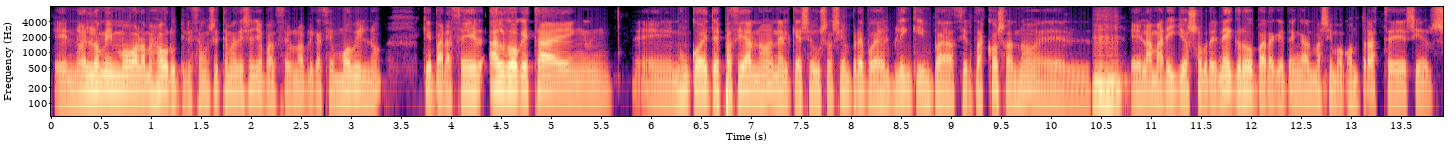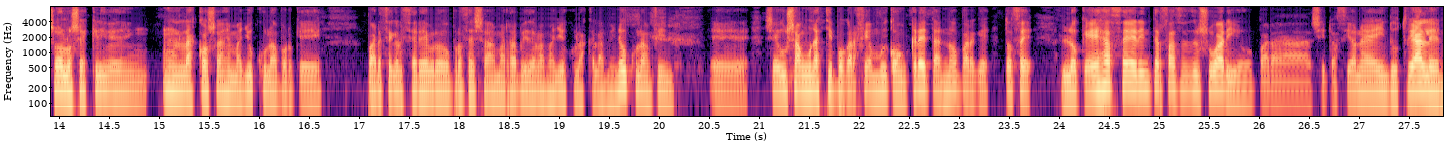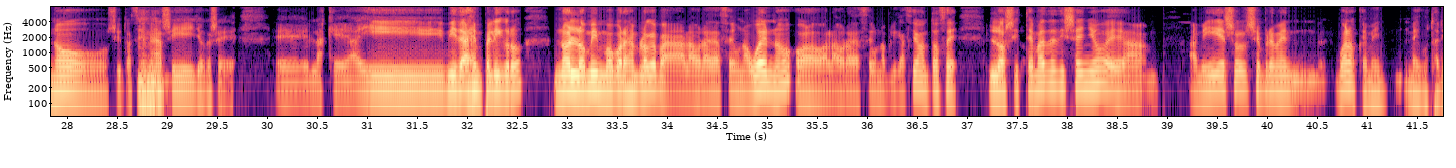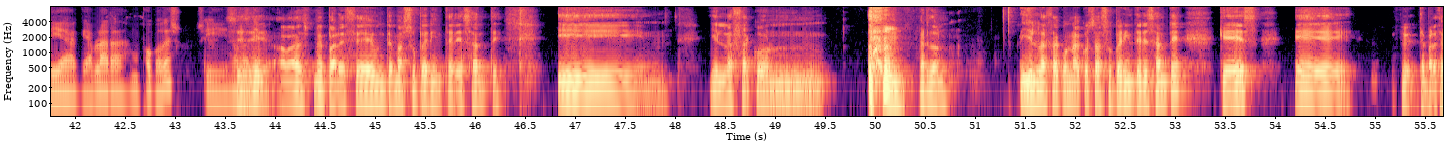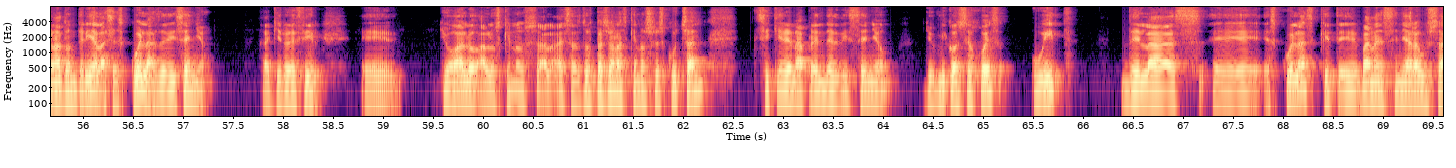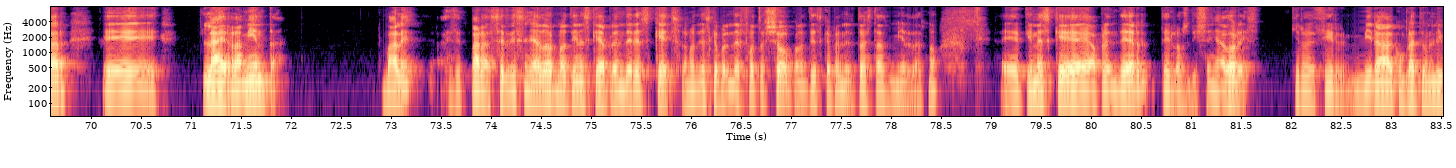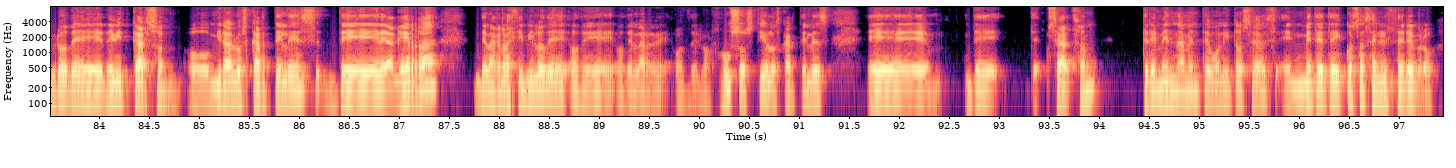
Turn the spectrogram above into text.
eh, no es lo mismo a lo mejor utilizar un sistema de diseño para hacer una aplicación móvil, ¿no? Que para hacer algo que está en, un cohete espacial, ¿no? En el que se usa siempre pues el blinking para ciertas cosas, ¿no? El, amarillo sobre negro para que tenga el máximo contraste. Si solo se escriben las cosas en mayúscula porque parece que el cerebro procesa más rápido las mayúsculas que las minúsculas, en fin, eh, se usan unas tipografías muy concretas, ¿no? Para que, entonces, lo que es hacer interfaces de usuario para situaciones industriales, ¿no? situaciones así, yo qué sé, eh, en las que hay vidas en peligro, no es lo mismo, por ejemplo, que para a la hora de hacer una web, ¿no? O a la hora de hacer una aplicación. Entonces, los sistemas de diseño, eh, a, mí eso siempre me, bueno, que me, gustaría que hablara un poco de eso. sí, sí, además me parece un tema súper interesante. Y, enlaza con. perdón. Y enlaza con una cosa súper interesante que es. Eh, te parece una tontería, las escuelas de diseño. O sea, quiero decir, eh, yo a, los que nos, a esas dos personas que nos escuchan, si quieren aprender diseño, yo mi consejo es huid de las eh, escuelas que te van a enseñar a usar la herramienta. ¿Vale? Para ser diseñador no tienes que aprender Sketch, o no tienes que aprender Photoshop, o no tienes que aprender todas estas mierdas, ¿no? Eh, tienes que aprender de los diseñadores. Quiero decir, mira, cómprate un libro de David Carson, o mira los carteles de la guerra, de la guerra civil o de, o de, o de, los rusos, tío, los carteles eh, de, O sea, son tremendamente bonitos. Eh, métete cosas en el cerebro.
